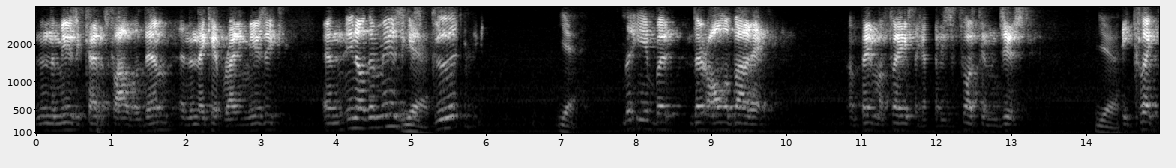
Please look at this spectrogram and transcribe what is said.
and then the music kind of followed them, and then they kept writing music, and you know their music is Yeah. good, yeah, but, yeah, but they're all about hey, I'm painting my face. I got these fucking just Yeah. eclectic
